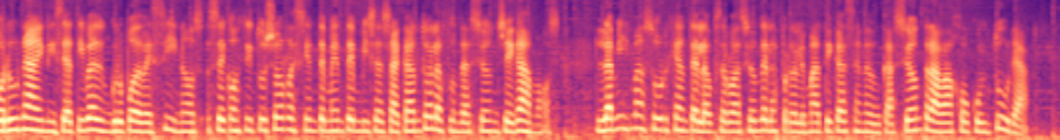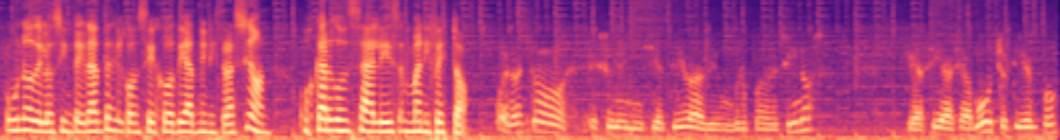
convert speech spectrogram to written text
Por una iniciativa de un grupo de vecinos, se constituyó recientemente en Villa Yacanto la Fundación Llegamos. La misma surge ante la observación de las problemáticas en educación, trabajo, cultura. Uno de los integrantes del Consejo de Administración, Oscar González, manifestó. Bueno, esto es una iniciativa de un grupo de vecinos que hacía ya mucho tiempo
